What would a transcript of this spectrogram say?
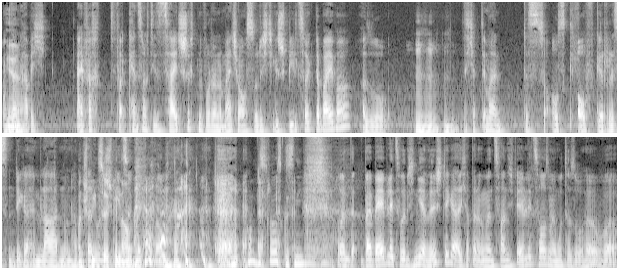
Und ja. dann habe ich einfach, kennst du noch diese Zeitschriften, wo dann manchmal auch so richtiges Spielzeug dabei war? Also, mhm, mh. ich habe immer das so aus, aufgerissen, Digga, im Laden und habe dann nur das Spielzeug mitgenommen. und bist rausgesneakt. Und bei Beyblades wurde ich nie erwischt, Digga. Ich hatte dann irgendwann 20 Beyblades zu Hause. Meine Mutter so, wo,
